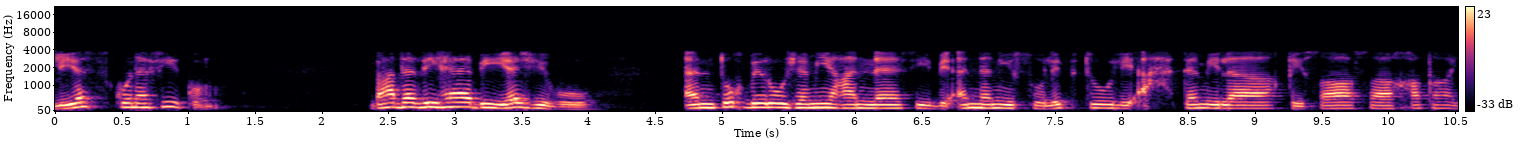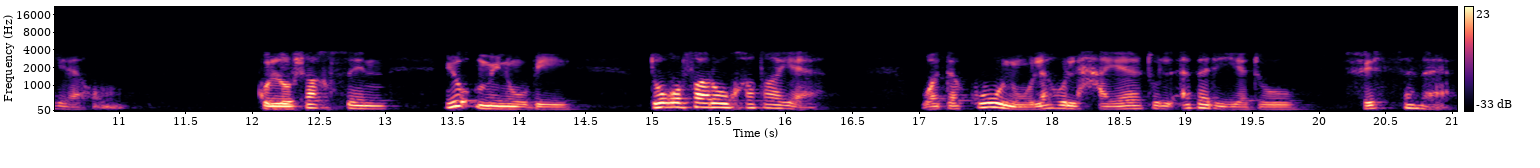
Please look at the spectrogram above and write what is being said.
ليسكن فيكم. بعد ذهابي يجب أن تخبروا جميع الناس بأنني صلبت لأحتمل قصاص خطاياهم. كل شخص يؤمن بي تغفر خطاياه وتكون له الحياة الأبدية في السماء.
